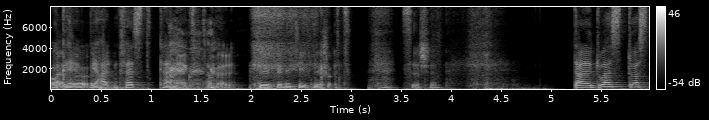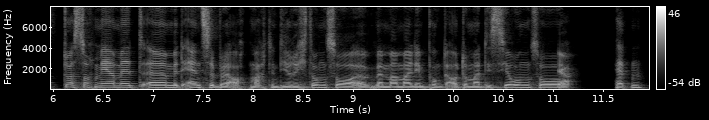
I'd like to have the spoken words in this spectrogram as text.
Okay, also, wir halten fest, keine Excel-Tabelle. Definitiv nicht. Sehr schön. Daniel, du hast, du hast, du hast doch mehr mit, äh, mit Ansible auch gemacht in die Richtung, so, äh, wenn wir mal den Punkt Automatisierung so ja. hätten.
